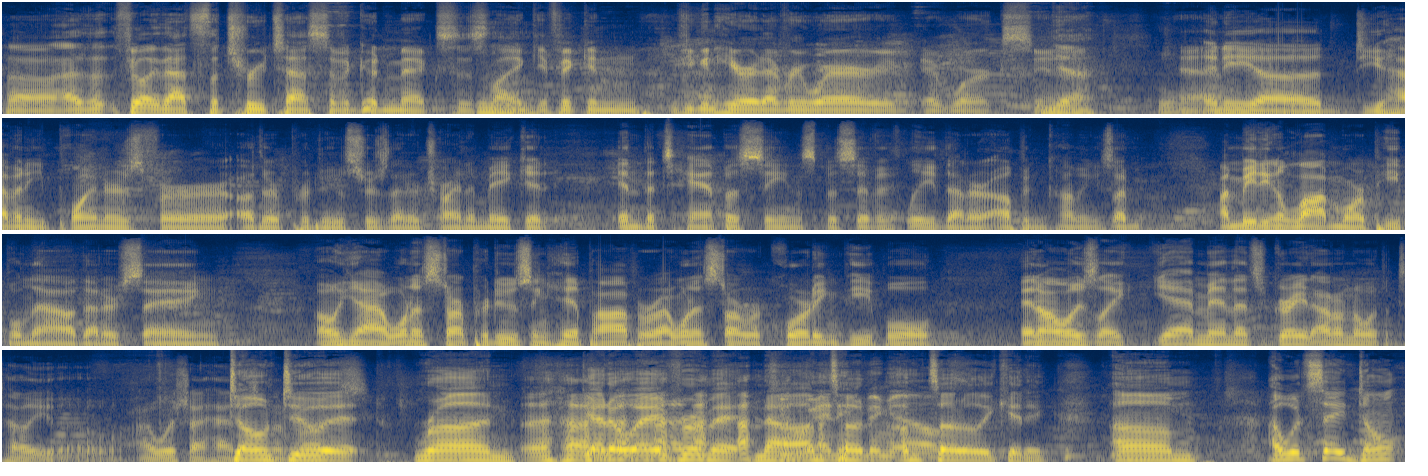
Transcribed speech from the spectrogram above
So I feel like that's the true test of a good mix. Is like if it can, if you can hear it everywhere, it, it works. you know? Yeah. Yeah. Any? Uh, do you have any pointers for other producers that are trying to make it in the Tampa scene specifically that are up and coming? Because I'm I'm meeting a lot more people now that are saying, "Oh yeah, I want to start producing hip hop or I want to start recording people." And always like, "Yeah, man, that's great. I don't know what to tell you though. I wish I had." Don't some do advice." it. Run. Get away from it. No, I'm, to- I'm totally kidding. Um, I would say don't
